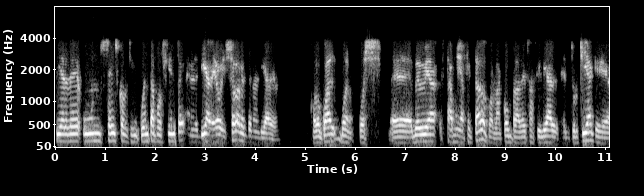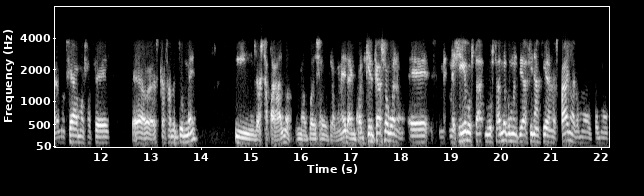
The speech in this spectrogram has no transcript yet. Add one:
pierde un 6,50% en el día de hoy, solamente en el día de hoy. Con lo cual, bueno, pues eh, BBVA está muy afectado por la compra de esa filial en Turquía que anunciábamos hace eh, escasamente un mes y lo está pagando, no puede ser de otra manera. En cualquier caso, bueno, eh, me, sigue gustando como entidad financiera en España, como, como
